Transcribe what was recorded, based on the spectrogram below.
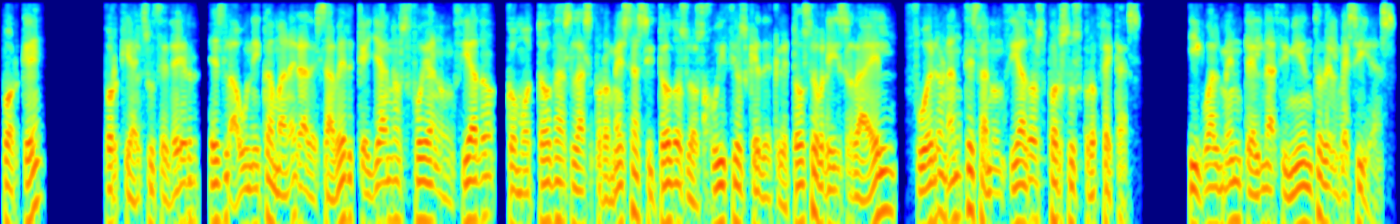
¿Por qué? Porque al suceder, es la única manera de saber que ya nos fue anunciado, como todas las promesas y todos los juicios que decretó sobre Israel, fueron antes anunciados por sus profetas. Igualmente el nacimiento del Mesías.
